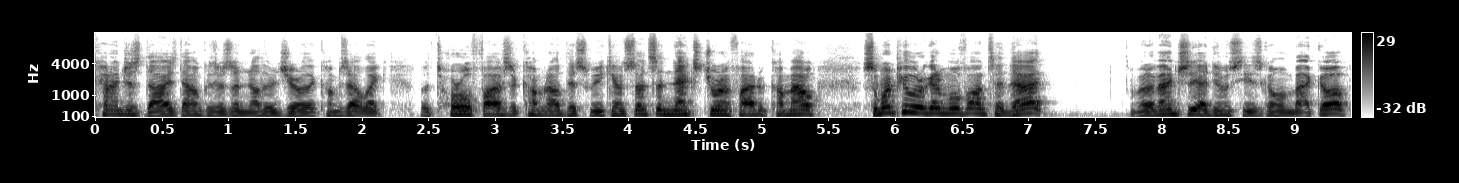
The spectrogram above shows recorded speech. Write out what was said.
kind of just dies down because there's another Giro that comes out like the Toro 5s are coming out this weekend so that's the next Jordan 5 to come out so more people are going to move on to that but eventually, I do see it's going back up.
